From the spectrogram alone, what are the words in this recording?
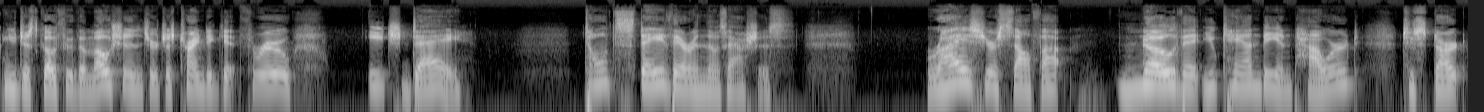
You just go through the motions. You're just trying to get through each day. Don't stay there in those ashes. Rise yourself up. Know that you can be empowered to start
